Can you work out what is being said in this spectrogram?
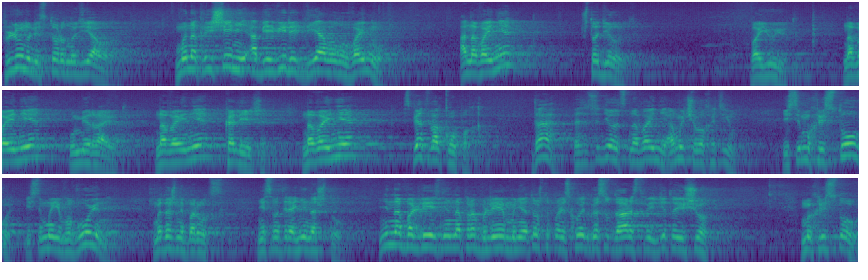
плюнули в сторону дьявола. Мы на крещении объявили дьяволу войну. А на войне что делают? Воюют. На войне умирают, на войне калечат, на войне спят в окопах. Да, это все делается на войне, а мы чего хотим? Если мы Христовы, если мы Его воины, мы должны бороться. несмотря ни на что. Ни на болезни, ни на проблемы, ни на то, что происходит в государстве и где-то еще. Мы Христовы.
